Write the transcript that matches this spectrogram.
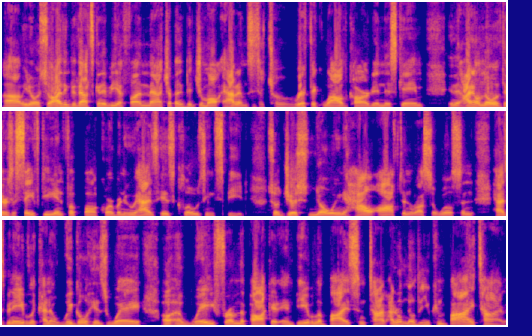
Uh, you know, so I think that that's going to be a fun matchup. I think that Jamal Adams is a terrific wild card in this game, and I don't know if there's a safety in football, Corbin, who has his closing speed. So just knowing how often Russell Wilson has been able to kind of wiggle his way uh, away from the pocket and be able to buy some time. I don't know that you can buy time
